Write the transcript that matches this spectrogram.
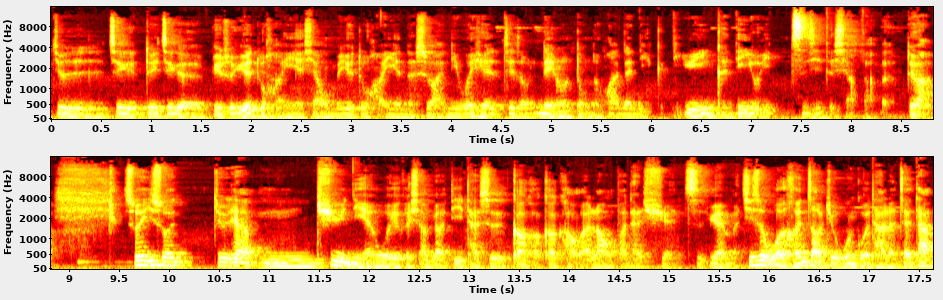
就是这个对这个，比如说阅读行业，像我们阅读行业的是吧？你文学这种内容懂的话，那你运营肯定有自己的想法的，对吧？所以说，就像嗯，去年我有个小表弟，他是高考高考完，让我帮他选志愿嘛。其实我很早就问过他了，在他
